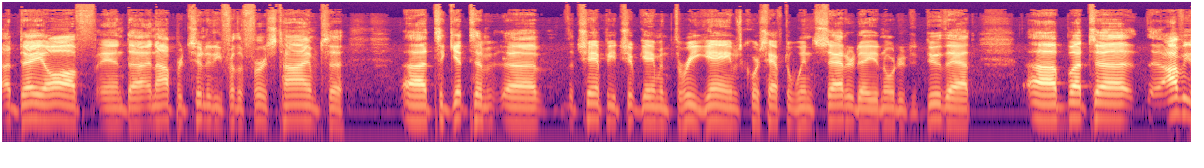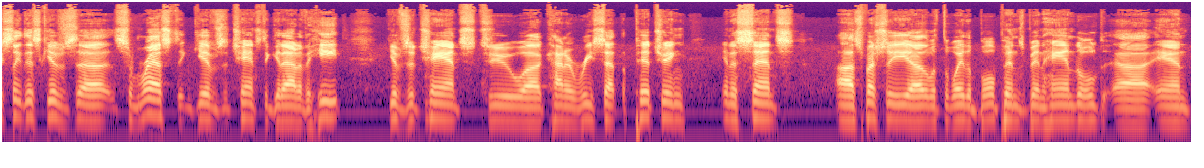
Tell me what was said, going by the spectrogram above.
a day off and uh, an opportunity for the first time to uh, to get to uh, the championship game in three games. Of course, have to win Saturday in order to do that. Uh, but uh, obviously, this gives uh, some rest. It gives a chance to get out of the heat, gives a chance to uh, kind of reset the pitching in a sense, uh, especially with the way the bullpen's been handled. and,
